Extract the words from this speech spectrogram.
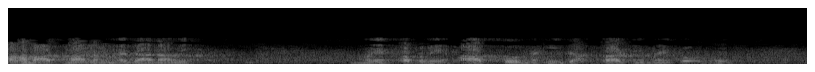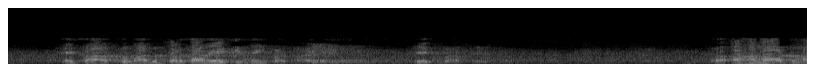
अहम आत्मान न जानामी। मैं अपने आप को नहीं जानता कि मैं कौन हूँ। ऐसा आपको मालूम पड़ता है कि नहीं पड़ता है? एक बात है। तो अहम आत्मा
